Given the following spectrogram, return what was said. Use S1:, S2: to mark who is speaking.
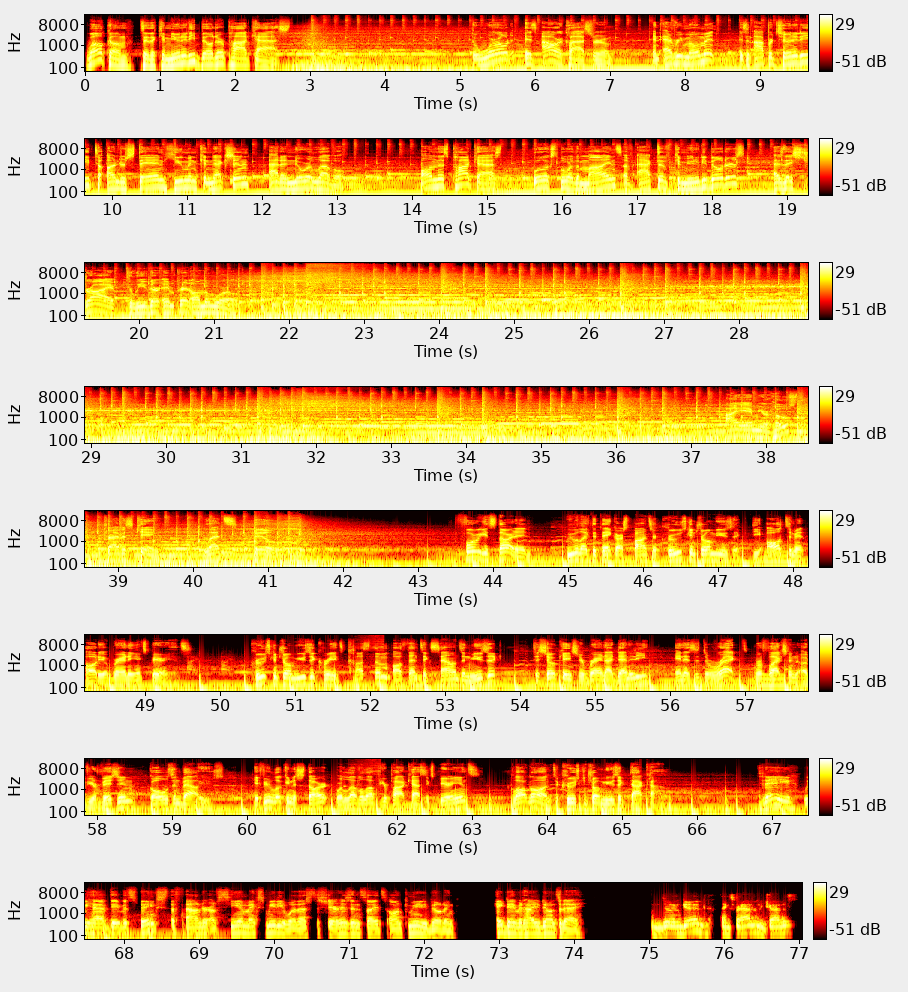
S1: Welcome to the Community Builder Podcast. The world is our classroom, and every moment is an opportunity to understand human connection at a newer level. On this podcast, we'll explore the minds of active community builders as they strive to leave their imprint on the world. Am your host, Travis King. Let's build. Before we get started, we would like to thank our sponsor, Cruise Control Music, the ultimate audio branding experience. Cruise Control Music creates custom, authentic sounds and music to showcase your brand identity and is a direct reflection of your vision, goals, and values. If you're looking to start or level up your podcast experience, log on to cruisecontrolmusic.com. Today, we have David Spinks, the founder of CMX Media, with us to share his insights on community building. Hey, David, how are you doing today?
S2: I'm doing good. Thanks for having me, Travis.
